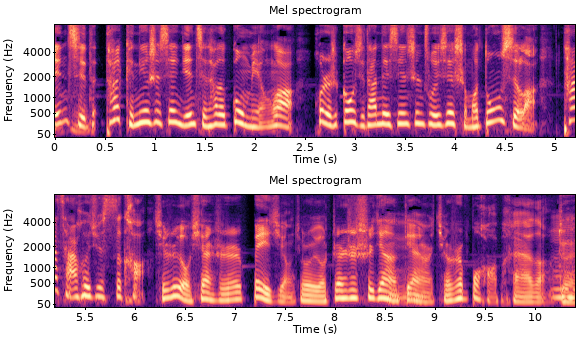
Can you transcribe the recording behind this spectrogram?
引起他，他肯定是先引起他的共鸣了，或者是勾起他内心深处一些什么东西了，他才会去思考。其实有现实背景，就是有真实事件的电影，其实是不好拍的。嗯对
